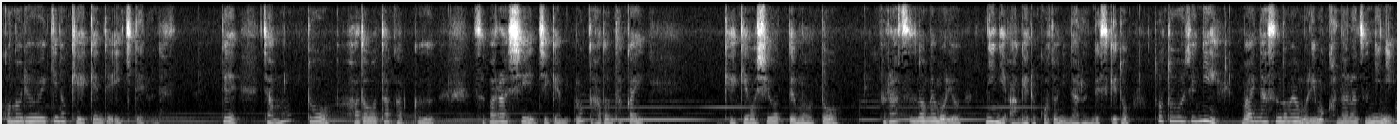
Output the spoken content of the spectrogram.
この領域の経験で生きてるんです。でじゃあもっと波動高く素晴らしい次元もっと波動の高い経験をしようって思うとプラスのメモリを2に上げることになるんですけどと同時にマイナスのメモリも必ず2に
